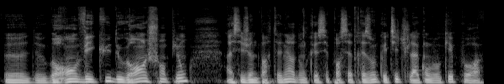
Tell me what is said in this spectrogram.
euh, de grands vécus, de grands champions à ses jeunes partenaires. Donc, c'est pour cette raison que Tite l'a convoqué pour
